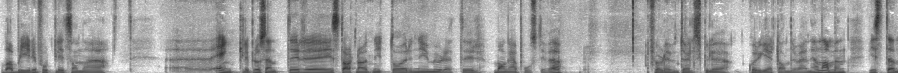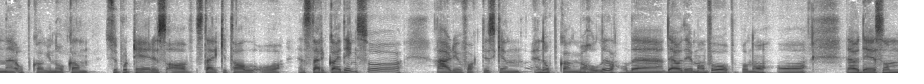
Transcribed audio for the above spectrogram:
Og da blir det fort litt sånne enkle prosenter i starten av et nytt år, nye muligheter, mange er positive. Før det eventuelt skulle korrigert andre veien igjen. Da. Men hvis denne oppgangen nå kan supporteres av sterke tall og en sterk guiding, så er det jo faktisk en, en oppgang med hold i. Og det, det er jo det man får håpe på nå. Og det er jo det som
